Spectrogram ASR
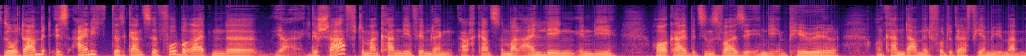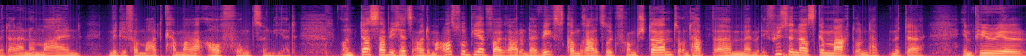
So, damit ist eigentlich das ganze Vorbereitende ja, geschafft und man kann den Film dann ganz normal einlegen in die Hawkeye bzw. in die Imperial und kann damit fotografieren, wie man mit einer normalen Mittelformatkamera auch funktioniert. Und das habe ich jetzt heute mal ausprobiert, war gerade unterwegs, komme gerade zurück vom Strand und habe ähm, die Füße nass gemacht und habe mit der Imperial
